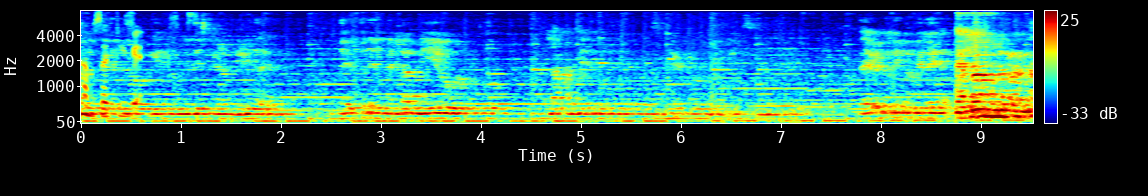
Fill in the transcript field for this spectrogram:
ಹಂಸ ಟಿವಿ. ಎಲ್ಲ ಮೂಲಗಳನ್ನ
